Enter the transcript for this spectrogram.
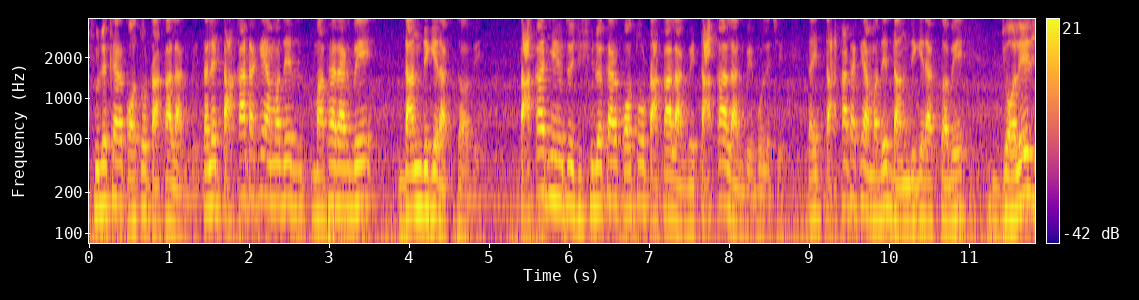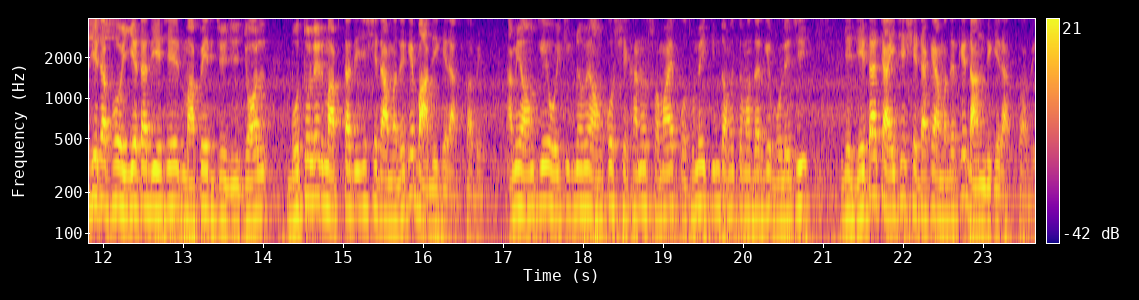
সুলেখার কত টাকা লাগবে? তাহলে টাকাটাকে আমাদের মাথায় রাখবে, ডান দিকে রাখতে হবে। টাকা যেহেতু হয়েছে, সুলেখার কত টাকা লাগবে? টাকা লাগবে বলেছে। তাই টাকাটাকে আমাদের ডান দিকে রাখতে হবে। জলের যেটা ইয়েটা দিয়েছে, মাপের যে জল, বোতলের মাপটা দিয়েছে, সেটা আমাদেরকে বাঁ দিকে রাখতে হবে। আমি অঙ্কে, ঐকিক নিয়মে অঙ্ক শেখানোর সময় প্রথমেই কিন্তু আমি তোমাদেরকে বলেছি যে যেটা চাইছে সেটাকে আমাদেরকে ডান দিকে রাখতে হবে।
